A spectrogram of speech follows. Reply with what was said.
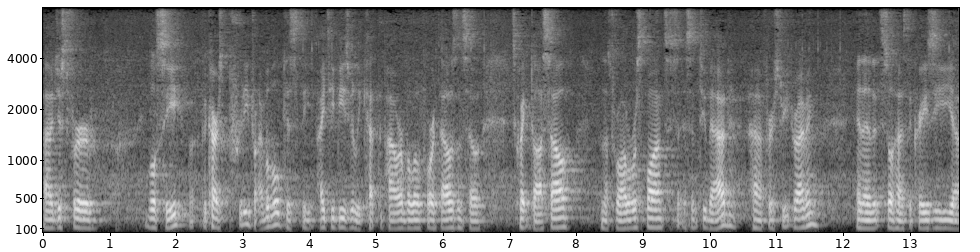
uh, just for we'll see. The car's pretty drivable because the ITB's really cut the power below 4,000, so it's quite docile, and the throttle response isn't too bad uh, for street driving. And then it still has the crazy uh,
